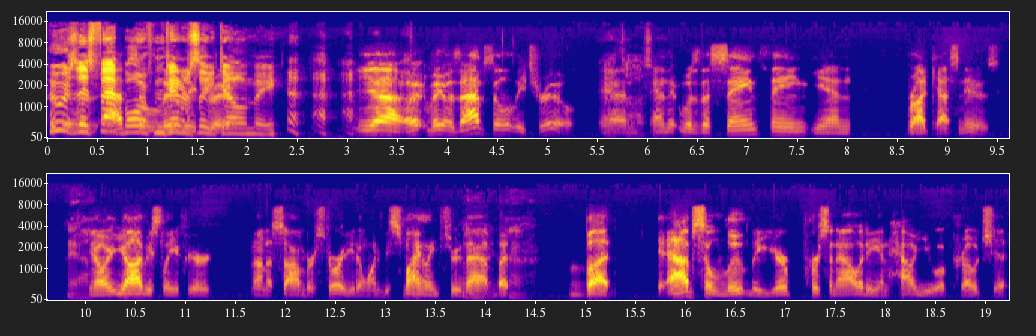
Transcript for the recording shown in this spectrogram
Who is this fat boy from Tennessee true. telling me? Yeah, uh, but it was absolutely true, and awesome. and it was the same thing in broadcast news. yeah. you know you obviously if you're on a somber story you don't want to be smiling through that Right, but yeah. but absolutely your personality and how you approach it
